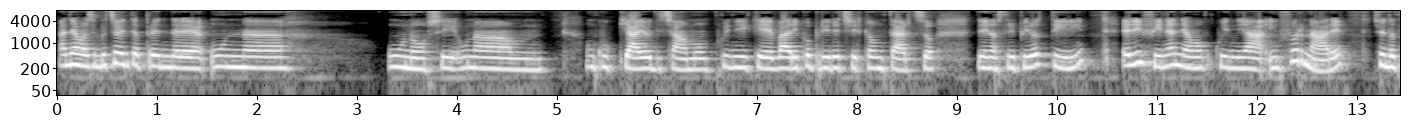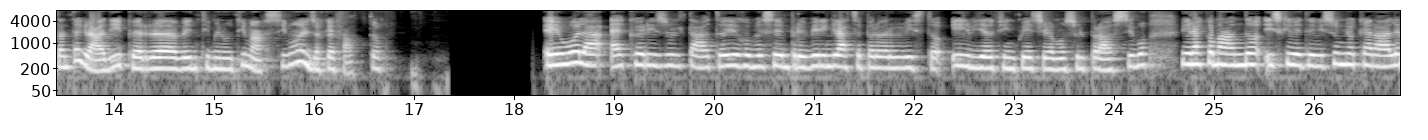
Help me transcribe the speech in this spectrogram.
Andiamo semplicemente a prendere un uno, sì, una, mm, un cucchiaio, diciamo, quindi che va a ricoprire circa un terzo dei nostri pirottini ed infine andiamo quindi a infornare 180 gradi per 20 minuti massimo e il gioco è fatto. E voilà, ecco il risultato. Io come sempre vi ringrazio per aver visto il video fin qui e ci vediamo sul prossimo. Mi raccomando, iscrivetevi sul mio canale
